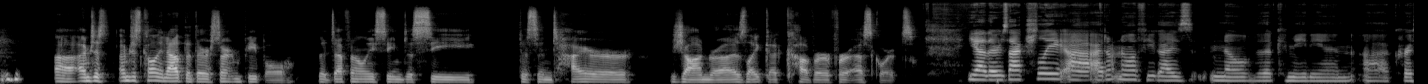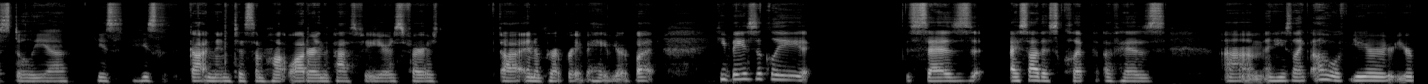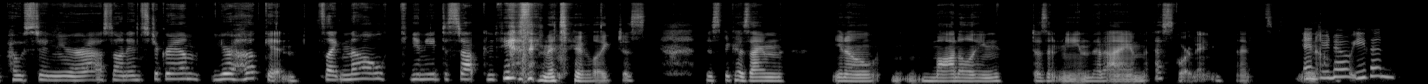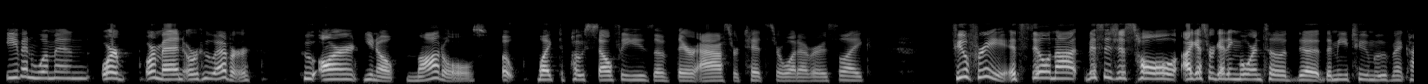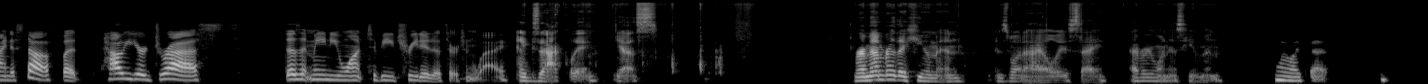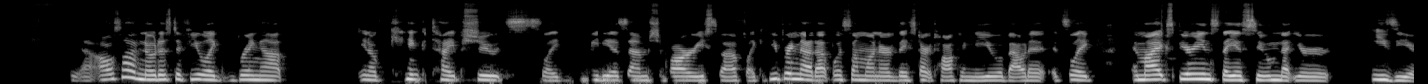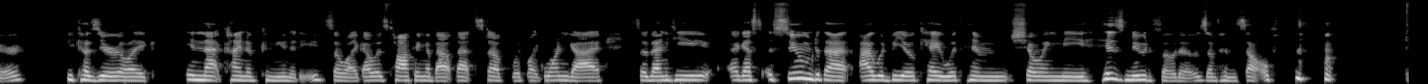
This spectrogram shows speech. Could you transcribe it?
Uh, I'm just I'm just calling out that there are certain people that definitely seem to see this entire genre as like a cover for escorts. Yeah, there's actually uh, I don't know if you guys know the comedian uh, Chris D'Elia. He's he's gotten into some hot water in the past few years for uh, inappropriate behavior, but he basically says I saw this clip of his. Um, and he's like, "Oh, if you're you're posting your ass on Instagram, you're hooking." It's like, no, you need to stop confusing the two. Like, just just because I'm, you know, modeling doesn't mean that I'm escorting. That's, you and know. you know even even women or or men or whoever who aren't you know models but like to post selfies of their ass or tits or whatever it's like feel free it's still not this is just whole i guess we're getting more into the the me too movement kind of stuff but how you're dressed doesn't mean you want to be treated a certain way exactly. Yes. Remember the human is what I always say. Everyone is human. I like that. Yeah. Also, I've noticed if you like bring up, you know, kink type shoots like BDSM, shibari stuff, like if you bring that up with someone or if they start talking to you about it, it's like, in my experience, they assume that you're easier because you're like in that kind of community. So, like, I was talking about that stuff with like one guy. So then he, I guess, assumed that I would be okay with him showing me his nude photos of himself.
